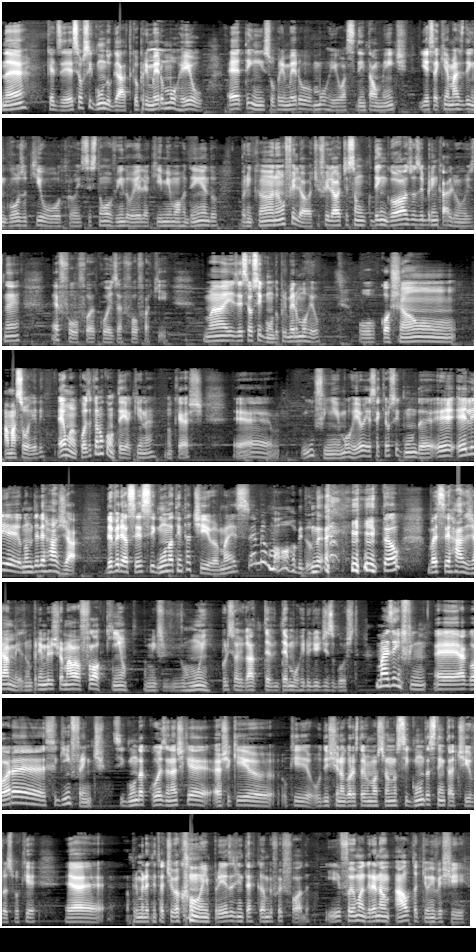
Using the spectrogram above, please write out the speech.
né? Quer dizer, esse é o segundo gato, que o primeiro morreu. É, tem isso, o primeiro morreu acidentalmente. E esse aqui é mais dengoso que o outro. Aí vocês estão ouvindo ele aqui me mordendo, brincando. É um filhote. Filhotes são dengosos e brincalhões, né? É fofo, é coisa fofa aqui. Mas esse é o segundo, o primeiro morreu. O colchão amassou ele. É uma coisa que eu não contei aqui, né? No cast. É. Enfim, morreu e esse aqui é o segundo. É, ele, o nome dele é Rajá. Deveria ser segunda tentativa, mas é meio mórbido, né? então vai ser Rajá mesmo. O primeiro chamava Floquinho. Nome ruim. Por isso o gato deve ter morrido de desgosto. Mas enfim, é, agora é seguir em frente. Segunda coisa, né? Acho que é, acho que o, o que o destino agora está me mostrando segundas tentativas, porque é, a primeira tentativa com a empresa de intercâmbio foi foda. E foi uma grana alta que eu investi.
